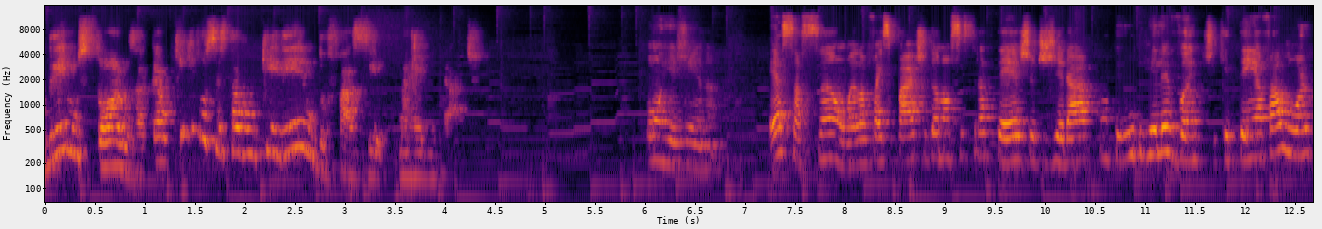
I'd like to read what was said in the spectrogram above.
brainstorms até? O que, que vocês estavam querendo fazer na realidade? Bom, Regina, essa ação ela faz parte da nossa estratégia de gerar conteúdo relevante que tenha valor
